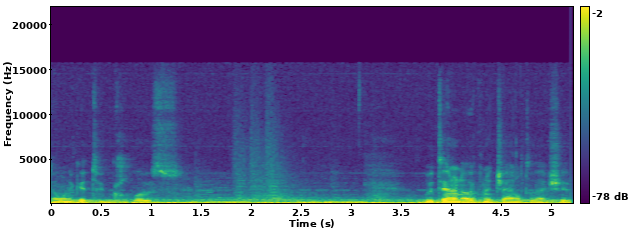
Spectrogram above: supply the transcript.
Don't want to get too close. Lieutenant, open a channel to that ship.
